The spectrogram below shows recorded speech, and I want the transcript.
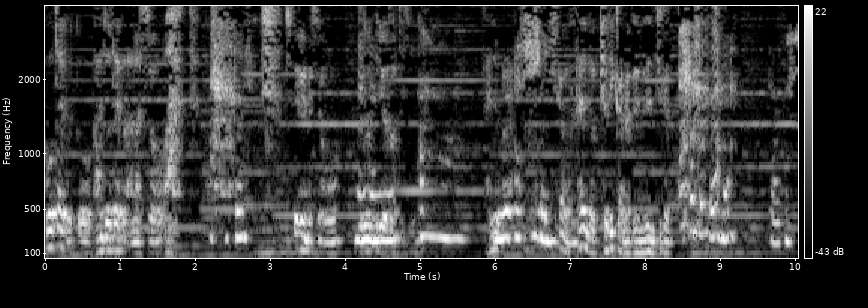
思考タイプと感情タイプの話を してるんですよ、もう。ブルーピリオドの時に。大丈夫かしかも二人の距離感が全然違って。私、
